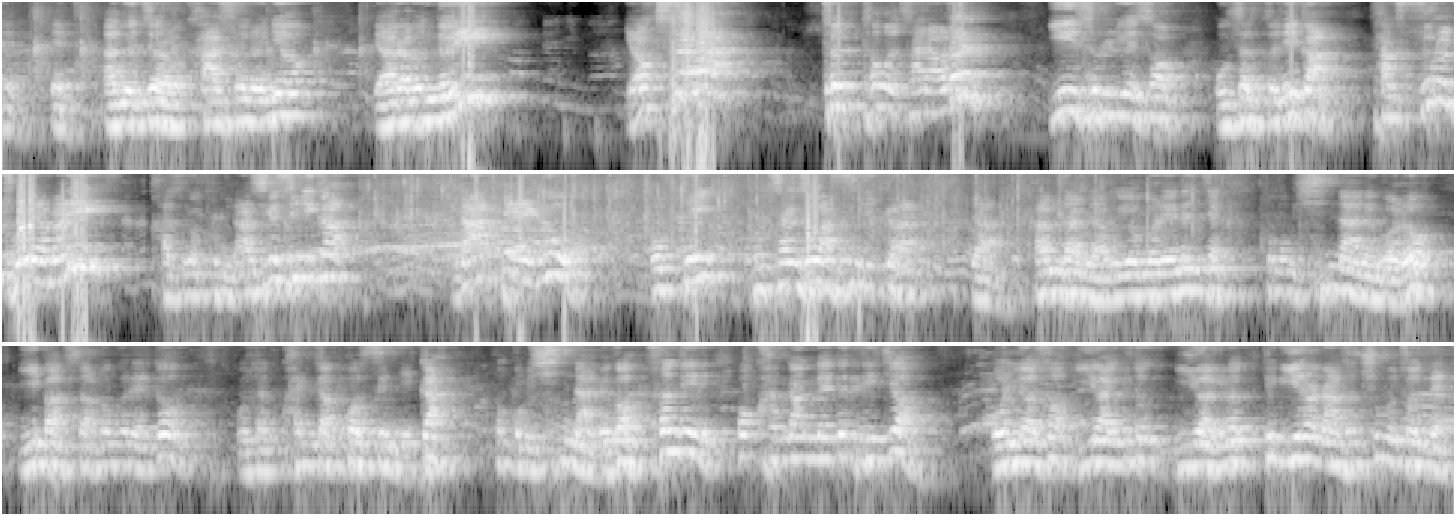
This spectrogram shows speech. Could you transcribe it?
예, 예. 아무쪼록 가수는요 여러분들이 역사와 전통을 살아오는 예술을 위해서 오셨으니까 박수를 줘야만이 가수가 큽니다. 아시겠습니까? 나 빼고 오케이 고창에서 왔으니까 자 감사합니다. 이번에는 이제 조금 신나는 거로 이 박수 한번 그래도 우선 관광 코스니까 조금 신나는 거 선생님 꼭 관광매들이 되죠? 올려서 이왕이면 좀 이왕이면 좀 일어나서 춤을 췄네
